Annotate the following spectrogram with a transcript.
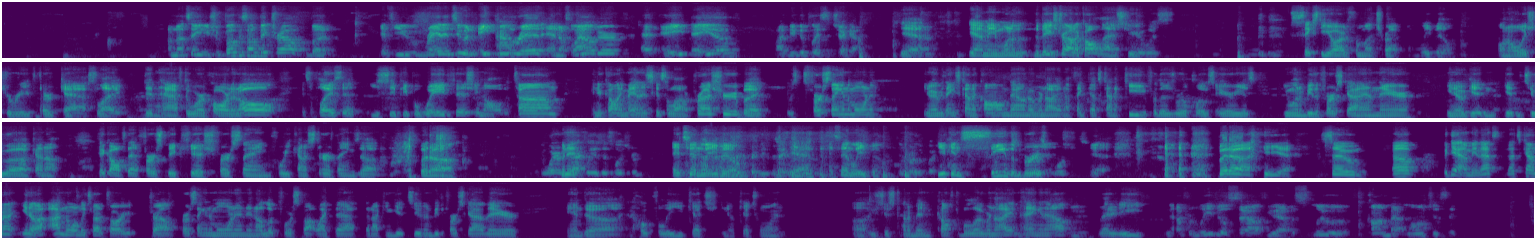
I'm not saying you should focus on big trout, but if you ran into an eight pound red and a flounder at 8 a.m., might be a good place to check out. Yeah. Yeah. I mean, one of the, the biggest trout I caught last year was 60 yards from my truck in Leeville on Oyster Reef, third cast. Like, didn't have to work hard at all. It's a place that you see people wade fishing all the time. And you're calling, man, this gets a lot of pressure, but it was first thing in the morning. You know, everything's kind of calmed down overnight. And I think that's kind of key for those real close areas. You want to be the first guy in there you know, getting getting to uh, kind of pick off that first big fish first thing before you kind of stir things up. But uh, Where But it- exactly is this oyster? it's in Leeville. Yeah, it's in Leeville. No further questions. You can see the bridge. Yeah, but uh, yeah. So, uh, but yeah, I mean that's that's kind of you know I, I normally try to target trout first thing in the morning, and I look for a spot like that that I can get to and be the first guy there, and uh, and hopefully you catch you know catch one uh, who's just kind of been comfortable overnight and hanging out and ready to eat. Now, from Leeville south, you have a slew of combat launches that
